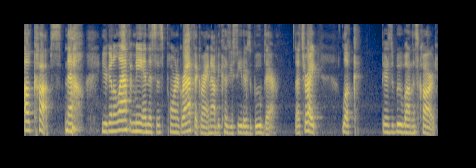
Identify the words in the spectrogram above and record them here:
of Cups. Now, you're going to laugh at me, and this is pornographic right now because you see there's a boob there. That's right. Look, there's a boob on this card.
